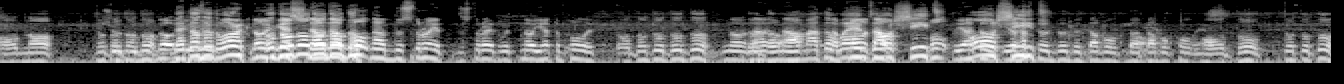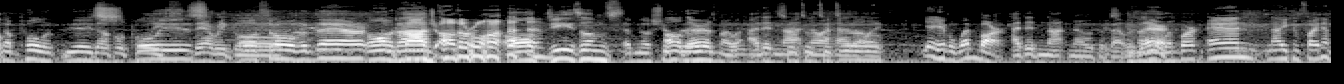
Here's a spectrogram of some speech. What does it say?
Oh no. Do, do, Shoot do, them- do. no, that you- doesn't you- work. No, do, now, do, now, do, pull, now destroy it. Destroy it with. No, you have to pull it. do, do, do. No, do, now, do. now, I'm at the pull webs. Oh shit. Pull, you have oh to, You have to do the double, the double pulleys. Oh, do, do, do, do. Now pull it. Yes. Double pulleys. There we go. Oh, throw over there. Oh, dodge God. other one. Oh, jeezums. And no shoot Oh, there's my. we- I did not know I had two. A like. Yeah, you have a web bar. I did not know that that was a there. Web bar. And now you can fight him.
